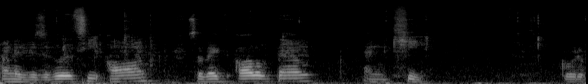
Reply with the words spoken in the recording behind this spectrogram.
turn the visibility on, select all of them, and key. Go to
